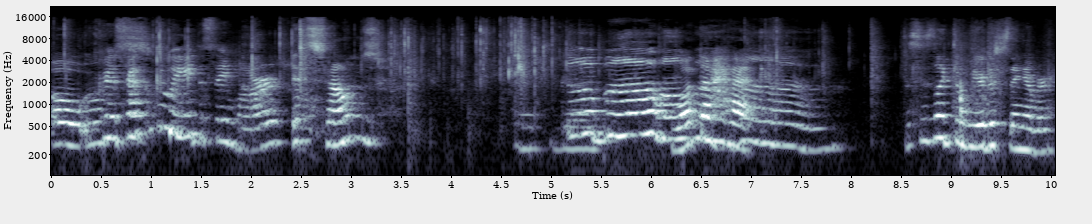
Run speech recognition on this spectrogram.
oh, Because technically we ate the same bar. It sounds. What the heck? This is like the weirdest thing ever.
